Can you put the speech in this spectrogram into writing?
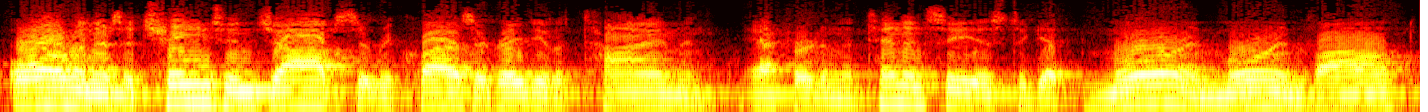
or when there's a change in jobs that requires a great deal of time and effort, and the tendency is to get more and more involved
